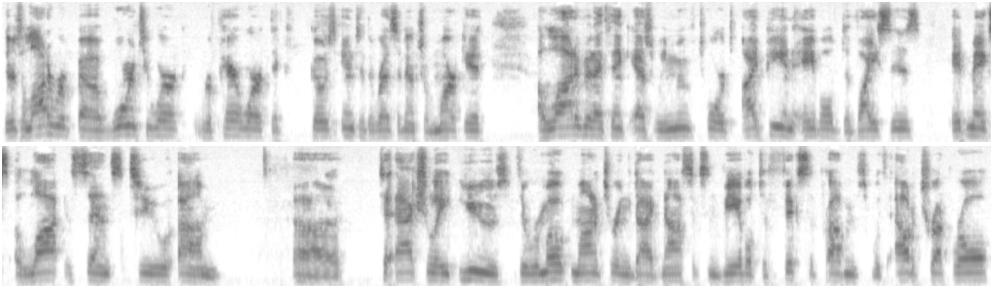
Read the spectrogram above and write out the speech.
there's a lot of uh, warranty work, repair work that goes into the residential market. A lot of it, I think, as we move towards IP-enabled devices, it makes a lot of sense to um, uh, to actually use the remote monitoring diagnostics and be able to fix the problems without a truck roll.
